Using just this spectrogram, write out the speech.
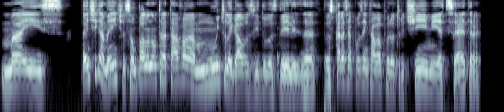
mas Antigamente, o São Paulo não tratava muito legal os ídolos deles, né? Os caras se aposentavam por outro time, etc.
